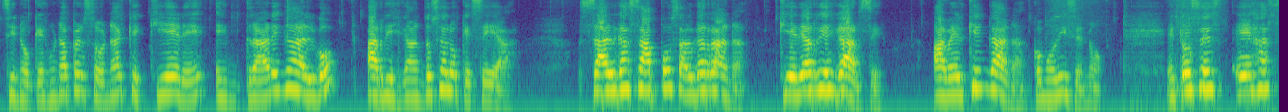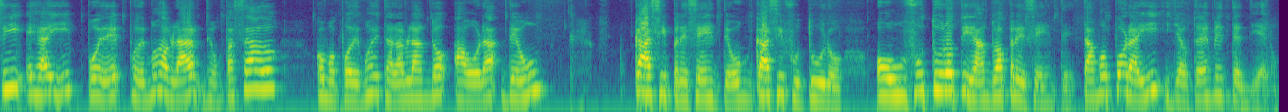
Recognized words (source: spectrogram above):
Sino que es una persona que quiere entrar en algo arriesgándose a lo que sea. Salga sapo, salga rana. Quiere arriesgarse. A ver quién gana, como dice, no. Entonces es así, es ahí, puede, podemos hablar de un pasado, como podemos estar hablando ahora de un casi presente, un casi futuro, o un futuro tirando a presente. Estamos por ahí y ya ustedes me entendieron.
